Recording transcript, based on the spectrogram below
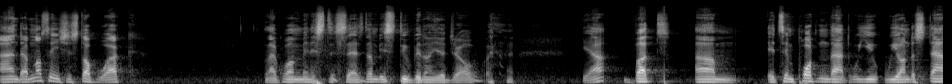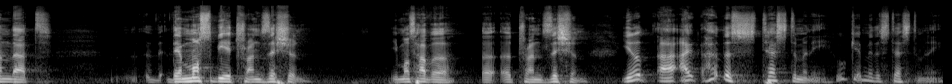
And I'm not saying you should stop work. Like one minister says, don't be stupid on your job. yeah? But um, it's important that we, we understand that there must be a transition. You must have a, a, a transition. You know, I, I heard this testimony. Who gave me this testimony?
